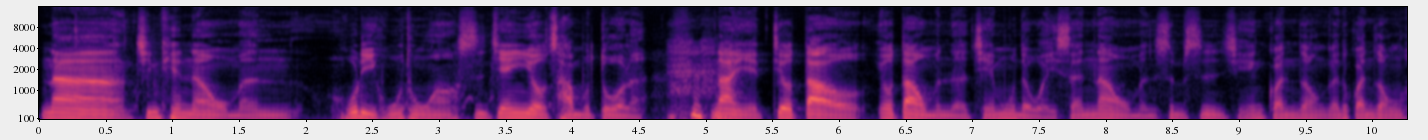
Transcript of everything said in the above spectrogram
那今天呢，我们糊里糊涂哦，时间又差不多了，那也就到又到我们的节目的尾声，那我们是不是今天观众跟观众？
